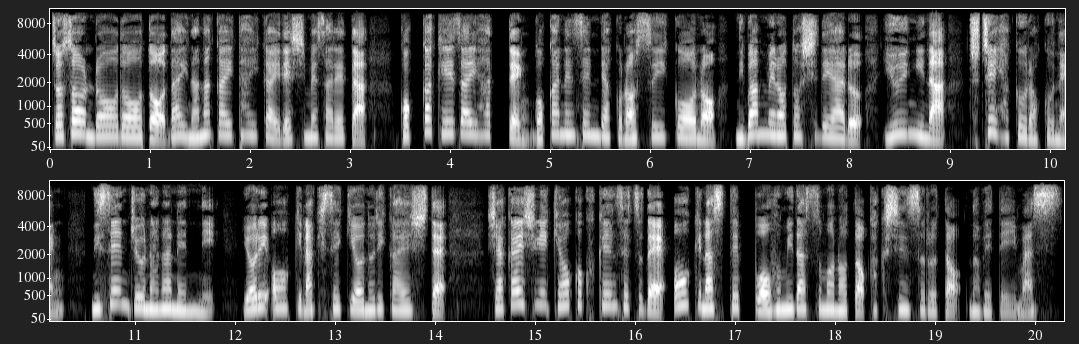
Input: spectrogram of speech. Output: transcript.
朝鮮労働党第7回大会で示された国家経済発展5カ年戦略の遂行の2番目の年である有意義なチュチェ106年、2017年により大きな奇跡を塗り返して、社会主義強国建設で大きなステップを踏み出すものと確信すると述べています。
